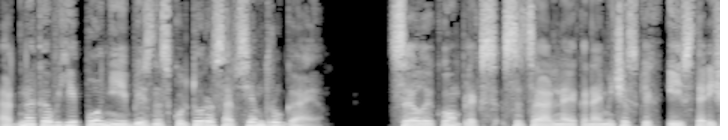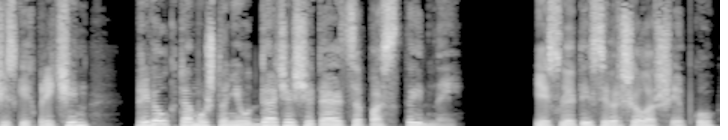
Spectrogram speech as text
Однако в Японии бизнес-культура совсем другая. Целый комплекс социально-экономических и исторических причин привел к тому, что неудача считается постыдной. Если ты совершил ошибку,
